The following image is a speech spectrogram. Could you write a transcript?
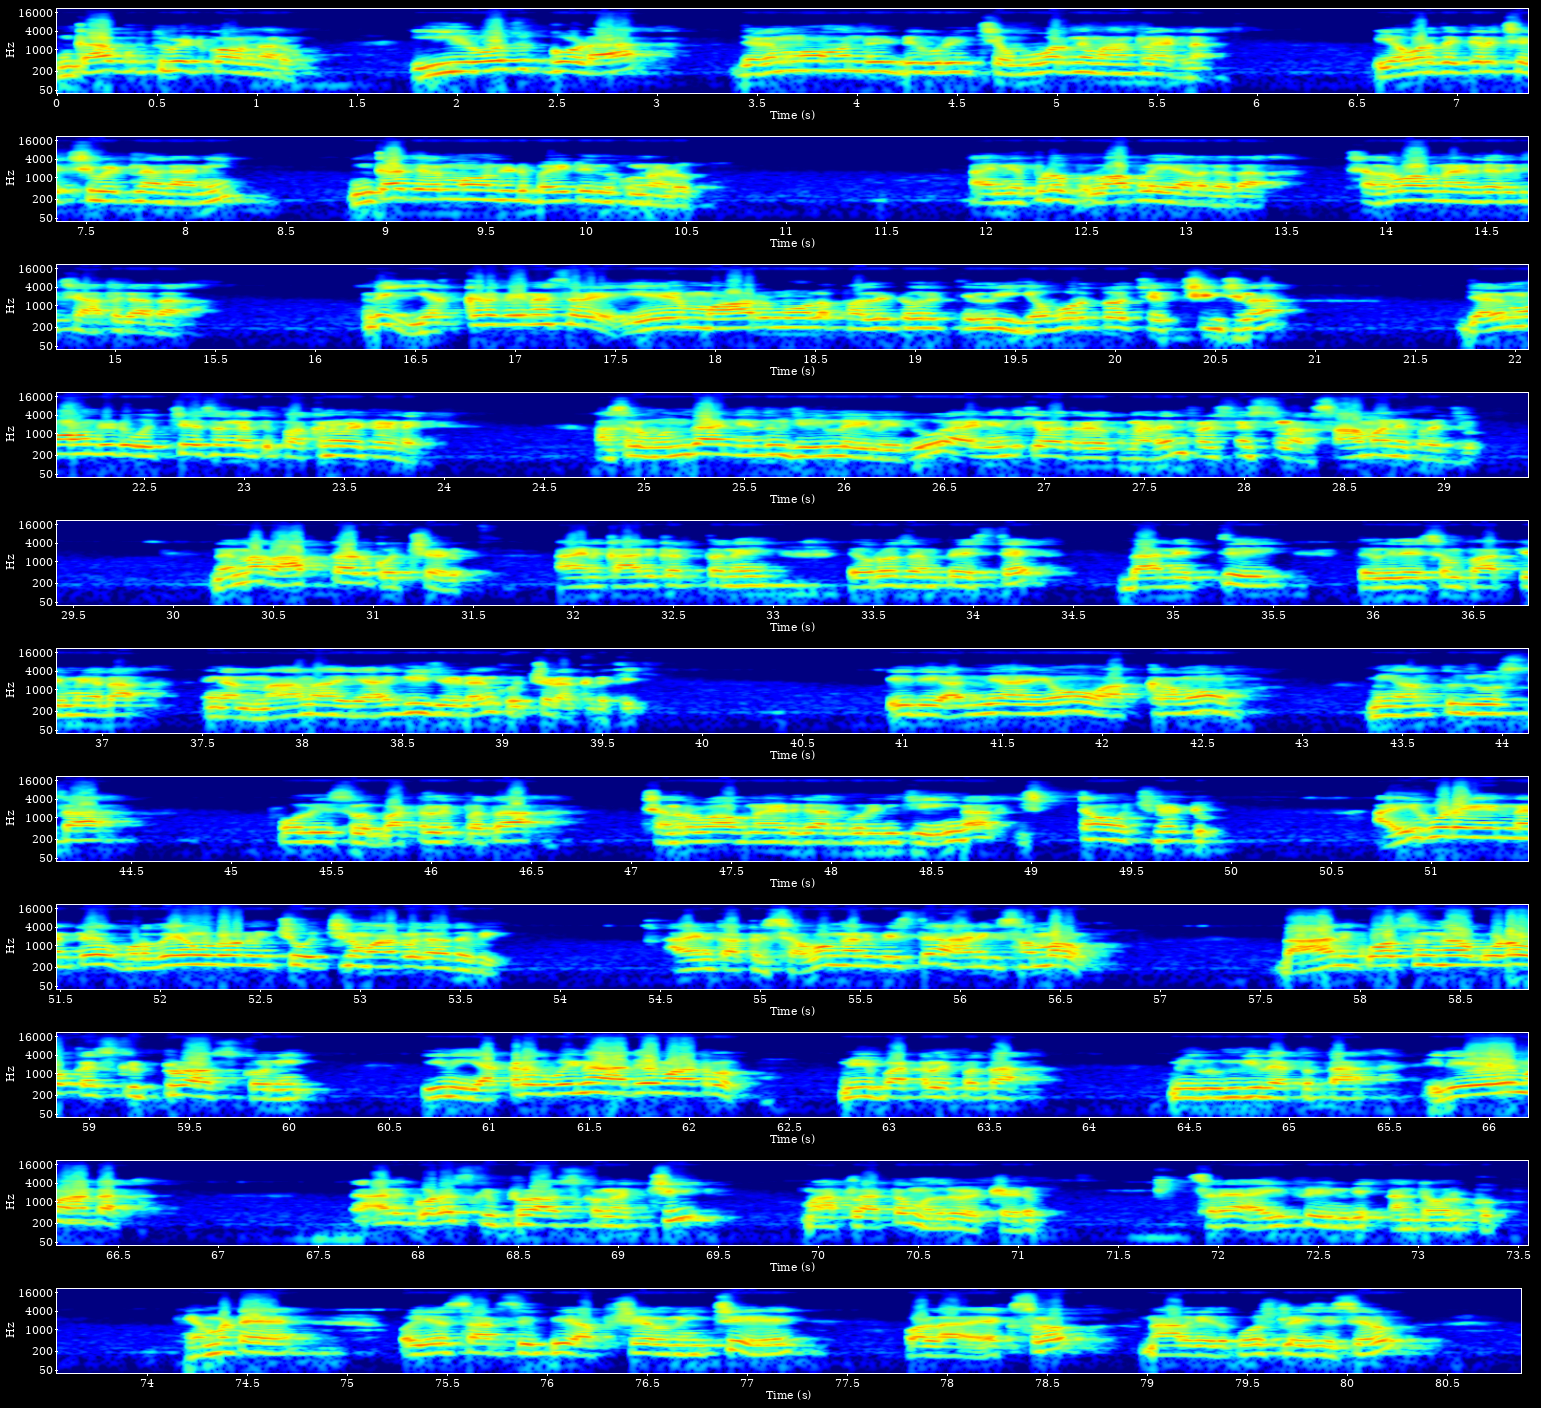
ఇంకా గుర్తుపెట్టుకో ఉన్నారు ఈ రోజుకు కూడా జగన్మోహన్ రెడ్డి గురించి ఎవరిని మాట్లాడినా. ఎవరి దగ్గర చర్చ పెట్టినా కానీ ఇంకా జగన్మోహన్ రెడ్డి బయట ఎందుకున్నాడు? ఆయన ఎప్పుడో లోపల వేయాలి కదా. చంద్రబాబు నాయుడు గారికి చేత కదా. అంటే ఎక్కడికైనా సరే ఏ మారుమూల పల్లెటూరికి వెళ్ళి ఎవరితో చర్చించినా జగన్మోహన్ రెడ్డి వచ్చే సంగతి పక్కన పెట్టండి. అసలు ముందు ఆయన ఎందుకు జైల్లో వేయలేదు? ఆయన ఎందుకు ఇలా తిరుగుతున్నాడని ప్రశ్నిస్తున్నారు సామాన్య ప్రజలు. నిన్న రాప్తాడుకు వచ్చాడు. ఆయన కార్యకర్తని ఎవరో చంపేస్తే దాన్ని ఎత్తి తెలుగుదేశం పార్టీ మీద ఇంకా నానా యాగి చేయడానికి వచ్చాడు అక్కడికి. ఇది అన్యాయం అక్రమం మీ అంతు చూస్తా పోలీసులు బట్టలిప్పతా చంద్రబాబు నాయుడు గారి గురించి ఇంకా ఇష్టం వచ్చినట్టు. అవి కూడా ఏంటంటే హృదయంలో నుంచి వచ్చిన మాటలు కాదు అవి. ఆయనకు అక్కడ శవం కనిపిస్తే ఆయనకి సంబరం. దానికోసంగా కూడా ఒక స్క్రిప్ట్ రాసుకొని ఈయన ఎక్కడికి పోయినా అదే మాటలు. మీ బట్టలు ఇప్పతా మీ లుంగీలు ఎత్తతా ఇదే మాట. దానికి కూడా స్క్రిప్ట్ రాసుకొని వచ్చి మాట్లాడటం మొదలుపెట్టాడు. సరే అయిపోయింది అంతవరకు. ఎమ్మటే వైఎస్ఆర్సీపీ అఫీషియల్ నుంచి వాళ్ళ ఎక్స్లో నాలుగైదు పోస్టులు వేసేసారు.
